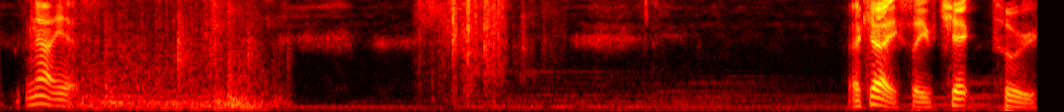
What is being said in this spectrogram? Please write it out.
No, yes. Okay, so you've checked two.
